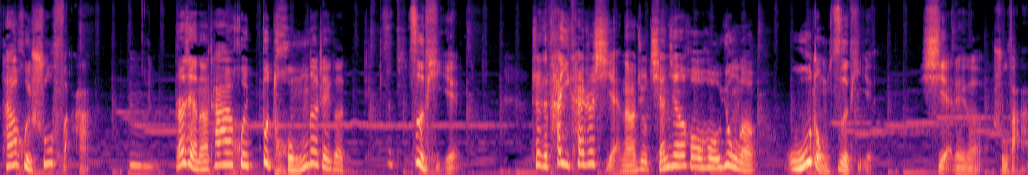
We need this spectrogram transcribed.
他还会书法，嗯，而且呢，他还会不同的这个字体字体。这个他一开始写呢，就前前后后用了五种字体写这个书法，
